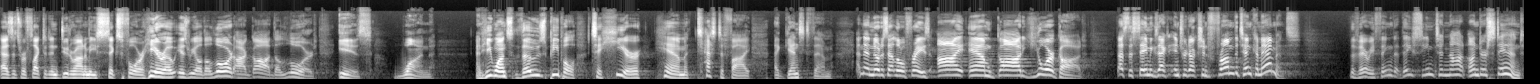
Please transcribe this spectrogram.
as it's reflected in Deuteronomy 6 4. Hear, O Israel, the Lord our God, the Lord is one. And he wants those people to hear him testify against them. And then notice that little phrase, I am God, your God. That's the same exact introduction from the Ten Commandments, the very thing that they seem to not understand.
